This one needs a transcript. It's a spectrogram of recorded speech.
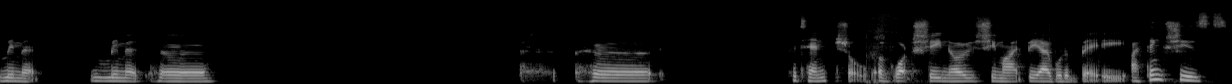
limit limit her her potential of what she knows she might be able to be. I think she's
